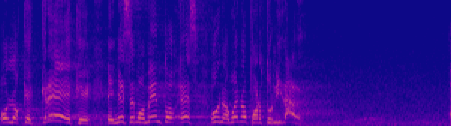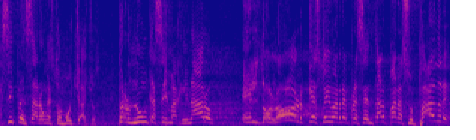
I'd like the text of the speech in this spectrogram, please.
o lo que cree que en ese momento es una buena oportunidad. Así pensaron estos muchachos, pero nunca se imaginaron el dolor que esto iba a representar para su padre.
